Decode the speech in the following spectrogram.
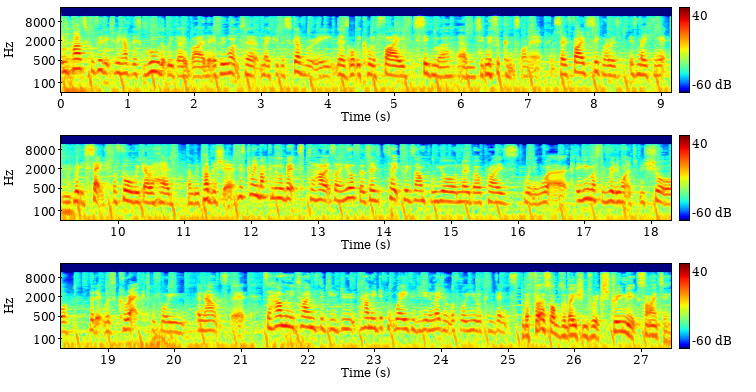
In particle physics, we have this rule that we go by that if we want to make a discovery, there's what we call a five sigma um, significance on it. So five sigma is, is making it mm. really safe before we go ahead and we publish it. Just coming back a little bit to how it's done in your field. So take, for example, your Nobel Prize winning work. You must have really wanted to be sure that it was correct before you announced it. So how many times did you do, how many different ways did you do the measurement before you were convinced? The first observations were extremely exciting,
